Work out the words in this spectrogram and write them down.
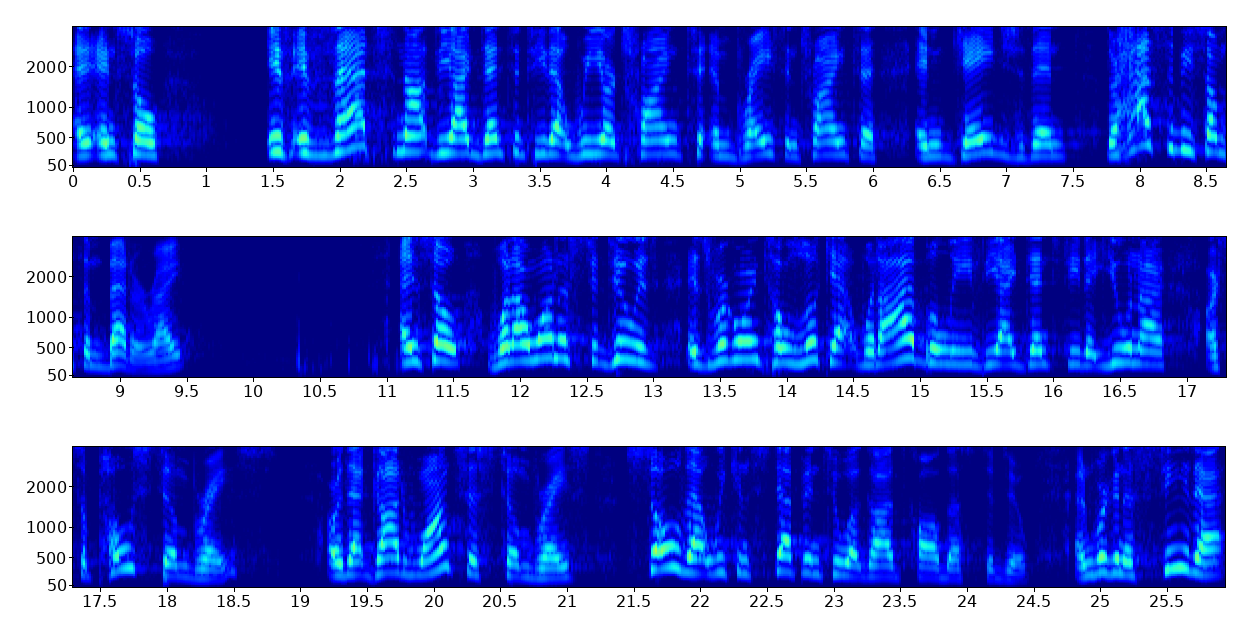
and, and so, if, if that's not the identity that we are trying to embrace and trying to engage, then there has to be something better, right? And so, what I want us to do is, is we're going to look at what I believe the identity that you and I are supposed to embrace or that God wants us to embrace so that we can step into what God's called us to do. And we're going to see that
